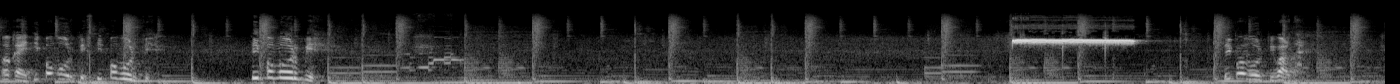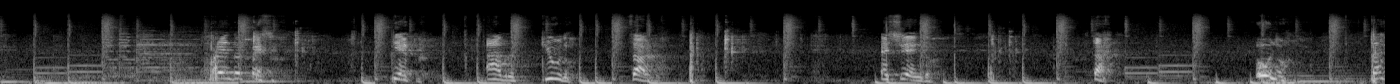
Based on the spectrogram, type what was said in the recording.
Ok, tipo burpees, tipo burpees. Tipo burpee. Tipo burpee, guarda. Prendo il peso. Dietro. Apro, chiudo, salgo. E scendo. Ta. Uno. Ta.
